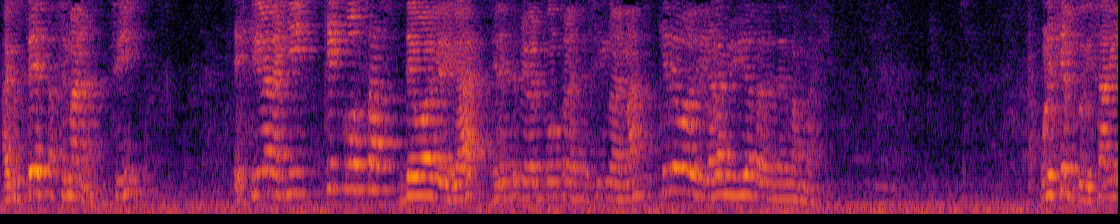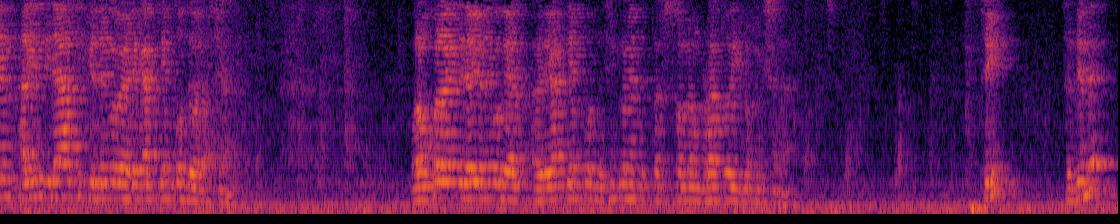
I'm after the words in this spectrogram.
a que ustedes esta semana, ¿sí? Escriban aquí qué cosas debo agregar en este primer punto, en este signo de más, qué debo agregar a mi vida para tener más magia. Un ejemplo, quizá alguien, dirá así que yo tengo que agregar tiempos de oración. O a lo mejor alguien dirá yo tengo que agregar tiempos de simplemente estar solo un rato y reflexionar. ¿Sí? ¿Se entiende?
